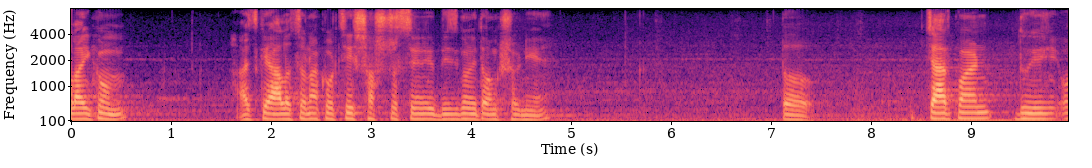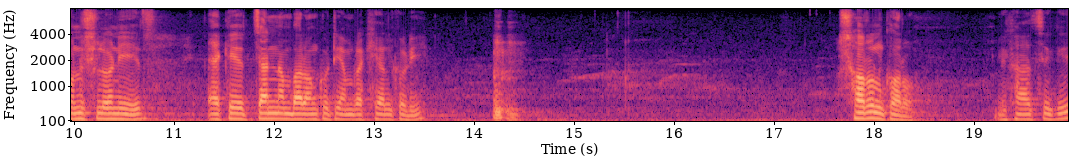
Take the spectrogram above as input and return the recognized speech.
আলাইকুম আজকে আলোচনা করছি ষষ্ঠ শ্রেণির বীজগণিত অংশ নিয়ে। তো চার পয়েন্ট দুই অনুশীলনীর একের চার নাম্বার অঙ্কটি আমরা খেয়াল করি। সরল করো। লেখা আছে কি?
